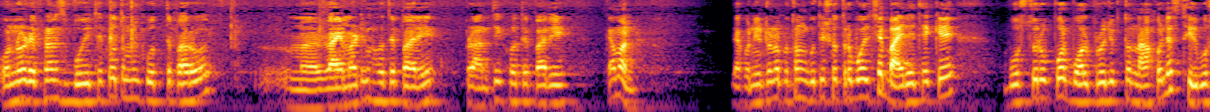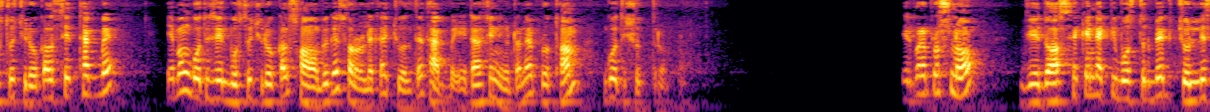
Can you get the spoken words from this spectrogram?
অন্য রেফারেন্স বই থেকেও তুমি করতে পারো উম, রায়মার্টিন হতে পারে প্রান্তিক হতে পারে কেমন? দেখো নিউটনের প্রথম গতিসূত্র বলছে বাইরে থেকে বস্তুর উপর বল প্রযুক্ত না হলে স্থির বস্তু চিরকাল স্থির থাকবে এবং গতিশীল বস্তু চিরকাল সমবেগে সরলরেখায় চলতে থাকবে। এটা হচ্ছে নিউটনের প্রথম গতিসূত্র। এরপরে প্রশ্ন, যে দশ সেকেন্ড একটি বস্তুর বেগ চল্লিশ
